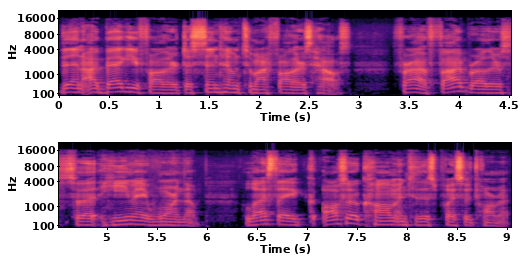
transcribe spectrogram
Then I beg you, Father, to send him to my father's house for I have five brothers, so that he may warn them, lest they also come into this place of torment.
